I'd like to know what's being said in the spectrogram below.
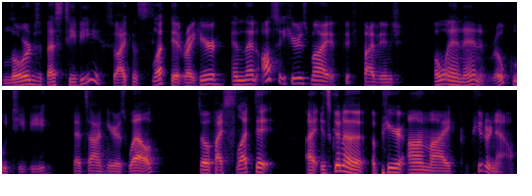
Lord's Best TV. So I can select it right here. And then also here's my 55 inch ONN Roku TV that's on here as well. So if I select it, uh, it's going to appear on my computer now.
